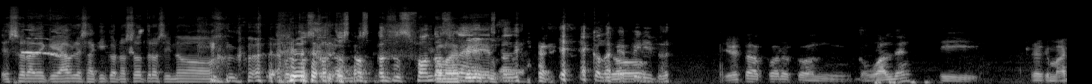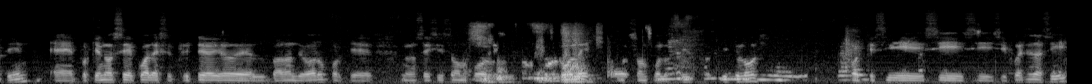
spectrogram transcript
es hora de que hables aquí con nosotros y no. Con tus, con tus- con tus fondos. Con los eh, espíritus. con los Yo- espíritus. Yo de acuerdo con, con Walden y creo que Martín, eh, porque no sé cuál es el criterio del balón de oro, porque no sé si son por los goles o son por los títulos, porque si, si, si, si fuese así,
